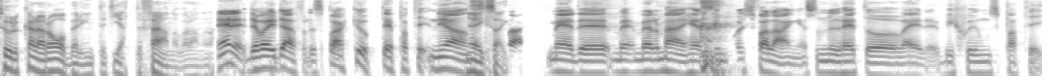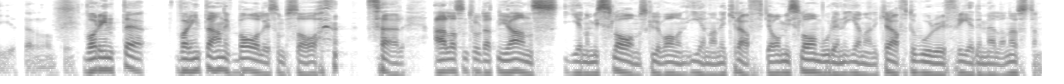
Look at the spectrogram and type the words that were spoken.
turkar och araber är ju inte ett jättefan av varandra. Nej, nej, det var ju därför det sprack upp, det parti, nyans Ja, exakt. med, eh, med, med de här Helsingborgsfalangen som nu heter vad är det, Visionspartiet eller någonting. Var det inte, var det inte Hanif Bali som sa så här, alla som trodde att nyans genom islam skulle vara någon enande kraft. Ja, om islam vore en enande kraft, då vore det fred i Mellanöstern.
